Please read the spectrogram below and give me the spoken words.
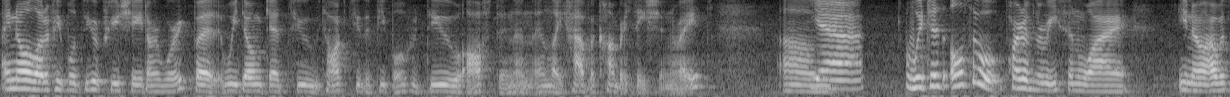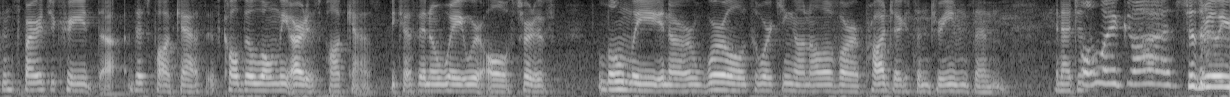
i know a lot of people do appreciate our work but we don't get to talk to the people who do often and, and like have a conversation right um, yeah which is also part of the reason why you know i was inspired to create uh, this podcast. It's called the lonely artist podcast because in a way we're all sort of lonely in our worlds working on all of our projects and dreams and and i just oh my gosh. just really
